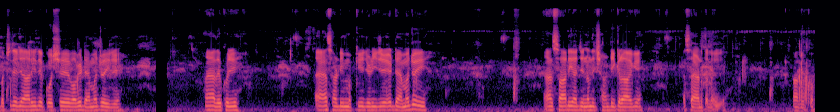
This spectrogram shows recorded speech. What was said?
ਬਚਦੇ ਜਾ ਰਹੀ ਤੇ ਕੁਛ ਵਾ ਵੀ ਡੈਮੇਜ ਹੋਈ ਜੇ। ਇਹ ਦੇਖੋ ਜੀ। ਇਹ ਸਾਡੀ ਮੱਕੀ ਜਿਹੜੀ ਜੇ ਡੈਮੇਜ ਹੋਈ। ਇਹ ਸਾਰੀ ਅੱਜ ਇਹਨਾਂ ਦੀ ਛਾਂਟੀ ਕਰਾ ਕੇ ਸਾਈਡ ਤੇ ਲਈ ਆ ਦੇਖੋ।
